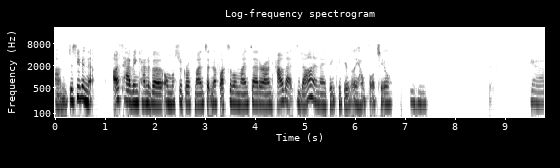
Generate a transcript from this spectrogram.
um, just even us having kind of a almost a growth mindset and a flexible mindset around how that's done i think can be really helpful too. Mm-hmm. yeah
